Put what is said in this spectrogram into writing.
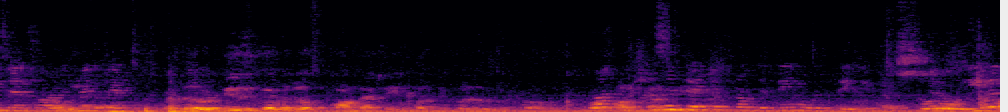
self-organized. But there would be requirement of contacting multiple representative from the team would take it. So even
